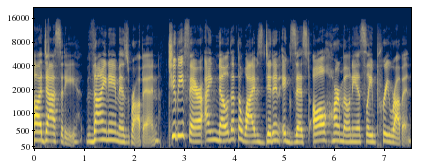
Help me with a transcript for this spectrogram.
Audacity. Thy name is Robyn. To be fair, I know that the wives didn't exist all harmoniously pre Robyn.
